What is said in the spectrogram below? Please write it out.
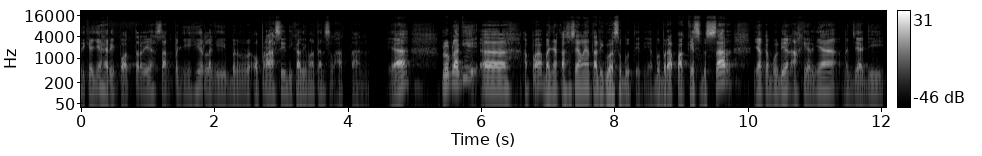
Ini kayaknya Harry Potter ya, sang penyihir lagi beroperasi di Kalimantan Selatan ya. Belum lagi eh, apa banyak kasus yang lain yang tadi gua sebutin ya. Beberapa case besar yang kemudian akhirnya menjadi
